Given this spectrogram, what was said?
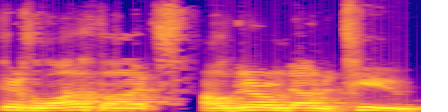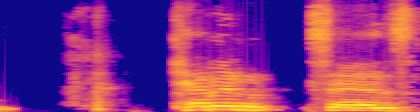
there's a lot of thoughts. I'll narrow them down to two. Kevin says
